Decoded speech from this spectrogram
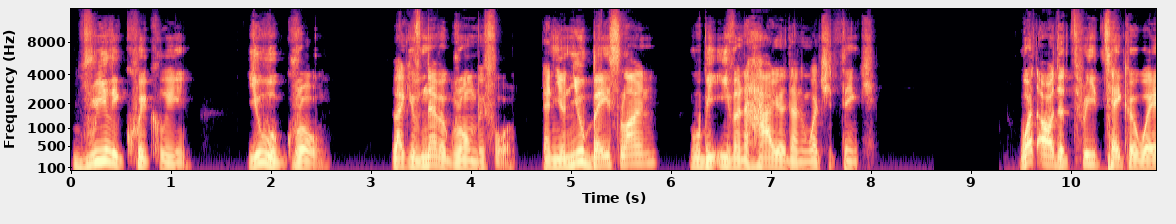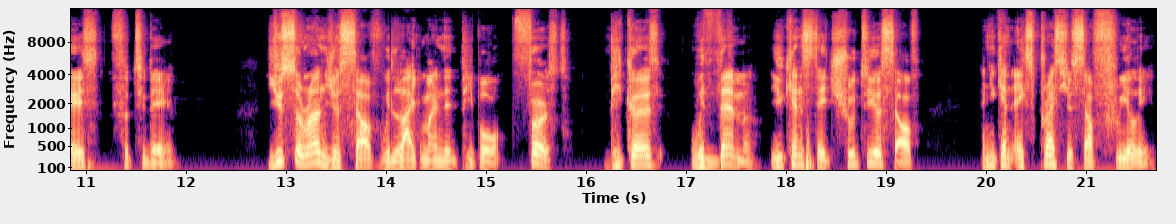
really quickly you will grow like you've never grown before. And your new baseline will be even higher than what you think. What are the three takeaways for today? You surround yourself with like minded people first because with them, you can stay true to yourself and you can express yourself freely.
